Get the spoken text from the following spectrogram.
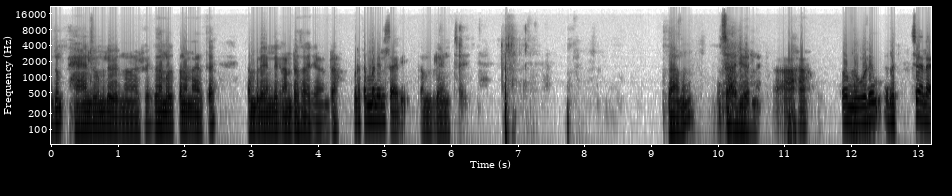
ഇതും ഹാൻഡ്ലൂമിൽ വരുന്നതാണ്. പക്ഷേ ഇത് നമ്മളിപ്പോ നമ്മ നേരത്തെ തമ്പലൈനിൽ കണ്ട സാരിയാണ് കേട്ടോ മണിൽ സാരി തമ്പലൈൻ സാരി ഇതാണ് സാരി വരുന്നത്. ഒന്നുകൂടി റിച്ച് അല്ലേ?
